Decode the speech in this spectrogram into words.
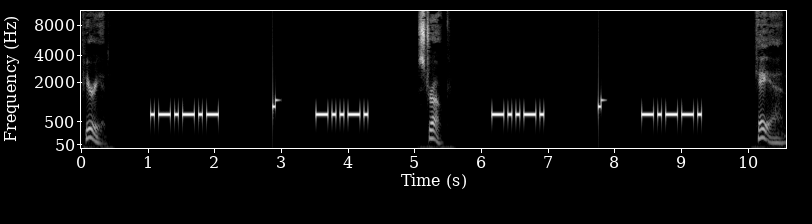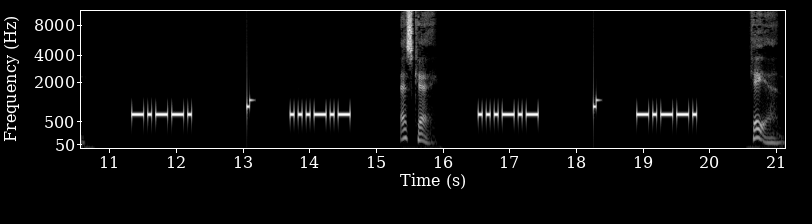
Period. Stroke. KN. SK. KN.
